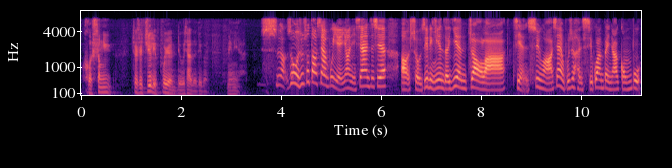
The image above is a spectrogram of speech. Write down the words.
和生育，这是居里夫人留下的这个名言。是啊，所以我就说到现在不也一样？你现在这些呃手机里面的艳照啦、简讯啊，现在也不是很习惯被人家公布，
